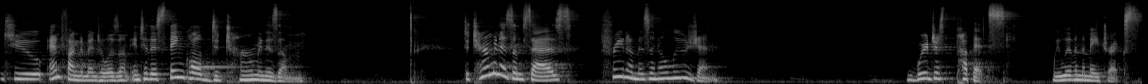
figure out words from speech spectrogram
into, and fundamentalism, into this thing called determinism. Determinism says freedom is an illusion. We're just puppets. We live in the matrix.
